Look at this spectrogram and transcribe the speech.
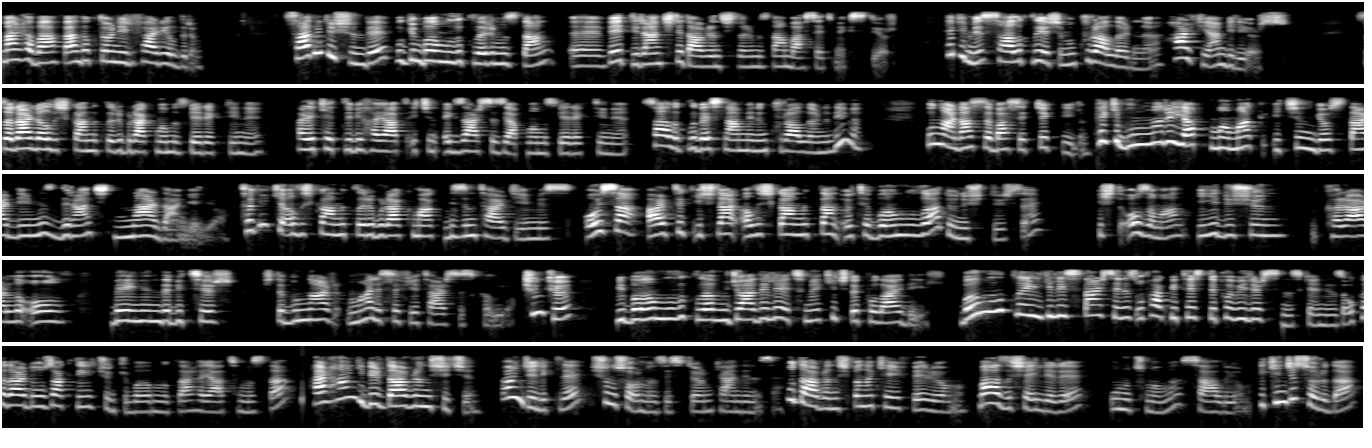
Merhaba, ben Doktor Nilüfer Yıldırım. Sade Düşün'de bugün bağımlılıklarımızdan e, ve dirençli davranışlarımızdan bahsetmek istiyorum. Hepimiz sağlıklı yaşamın kurallarını harfiyen biliyoruz. Zararlı alışkanlıkları bırakmamız gerektiğini, hareketli bir hayat için egzersiz yapmamız gerektiğini, sağlıklı beslenmenin kurallarını değil mi? Bunlardan size bahsedecek değilim. Peki bunları yapmamak için gösterdiğimiz direnç nereden geliyor? Tabii ki alışkanlıkları bırakmak bizim tercihimiz. Oysa artık işler alışkanlıktan öte bağımlılığa dönüştüyse işte o zaman iyi düşün, kararlı ol, beyninde bitir. İşte bunlar maalesef yetersiz kalıyor. Çünkü bir bağımlılıkla mücadele etmek hiç de kolay değil. Bağımlılıkla ilgili isterseniz ufak bir test yapabilirsiniz kendinize. O kadar da uzak değil çünkü bağımlılıklar hayatımızda. Herhangi bir davranış için öncelikle şunu sormanızı istiyorum kendinize. Bu davranış bana keyif veriyor mu? Bazı şeyleri unutmamı sağlıyor mu? İkinci soruda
